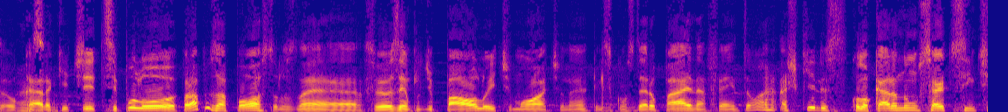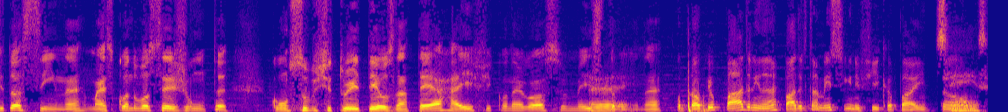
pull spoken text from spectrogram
É o Ah, cara sim. que te discipulou, próprios apóstolos, né? Você vê o exemplo de Paulo e Timóteo, né? Que eles consideram pai na fé. Então acho que eles colocaram num certo sentido assim, né? Mas quando você junta com substituir Deus na terra, aí fica um negócio meio É. estranho, né? O próprio padre, né? Padre também significa pai. Então, sim, sim.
